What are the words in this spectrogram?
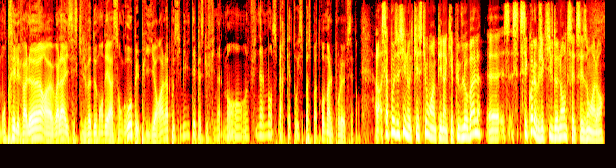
montrer les valeurs, voilà, et c'est ce qu'il va demander à son groupe. Et puis il y aura la possibilité parce que finalement, finalement, ce mercato, il se passe pas trop mal pour le FC. Alors ça pose aussi une autre question, hein, Pilin, qui est plus globale. c'est quoi l'objectif de Nantes cette saison alors?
